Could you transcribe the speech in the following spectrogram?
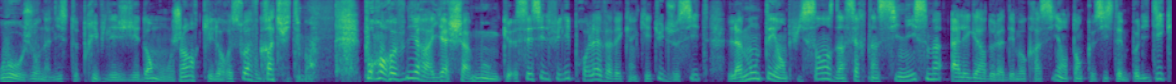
ou aux journalistes privilégiés dans mon genre qui le reçoivent gratuitement. Pour en revenir à Yasha Munk, Cécile Philippe relève avec inquiétude, je cite, la montée en puissance d'un certain cynisme à l'égard de la démocratie en tant que système politique,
